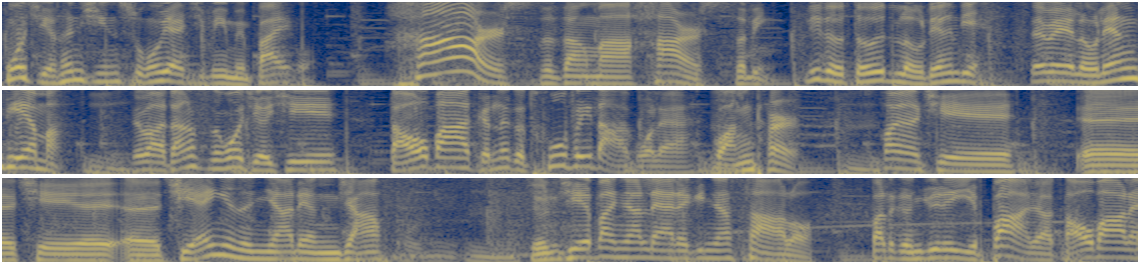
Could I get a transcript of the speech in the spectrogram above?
我记得很清楚，我原记里面摆过。哈二市长嘛，哈二司令。里头都露两点，对不对？露两点嘛，对吧？当时我就去刀疤跟那个土匪大哥呢，光头儿，好像去呃去呃奸淫人家良家妇女，就去把人家男的给人家杀了，把那个女的一把，叫刀疤呢，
